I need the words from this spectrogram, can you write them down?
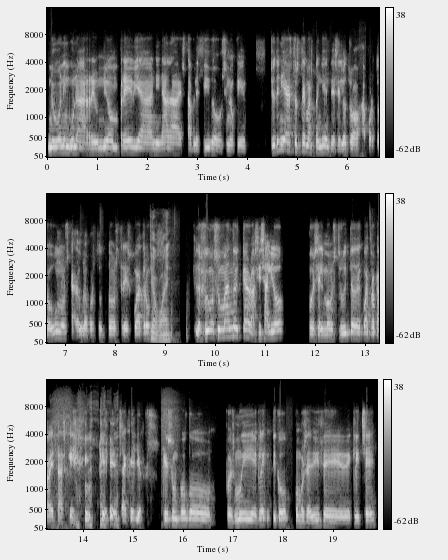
no hubo ninguna reunión previa ni nada establecido, sino que yo tenía estos temas pendientes, el otro aportó unos, cada uno aportó dos, tres, cuatro. Qué guay. Los fuimos sumando y claro, así salió pues el monstruito de cuatro cabezas que, es aquello, que es un poco pues muy ecléctico, como se dice de cliché,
